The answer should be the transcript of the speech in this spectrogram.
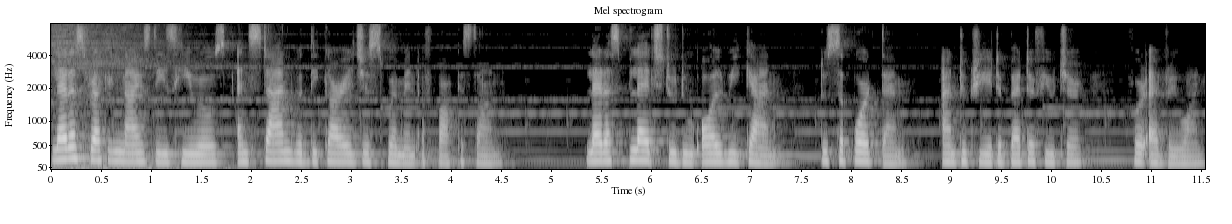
let us recognize these heroes and stand with the courageous women of Pakistan. Let us pledge to do all we can to support them and to create a better future for everyone.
